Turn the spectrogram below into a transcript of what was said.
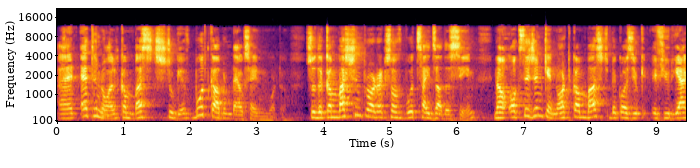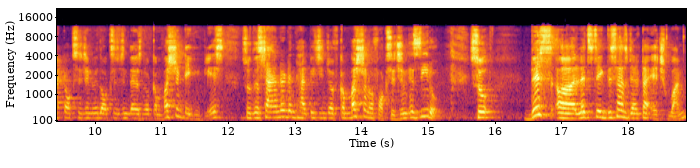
And ethanol combusts to give both carbon dioxide and water. So the combustion products of both sides are the same. Now oxygen cannot combust because you if you react oxygen with oxygen there is no combustion taking place. So the standard enthalpy change of combustion of oxygen is zero. So this, uh, let's take this as delta H1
